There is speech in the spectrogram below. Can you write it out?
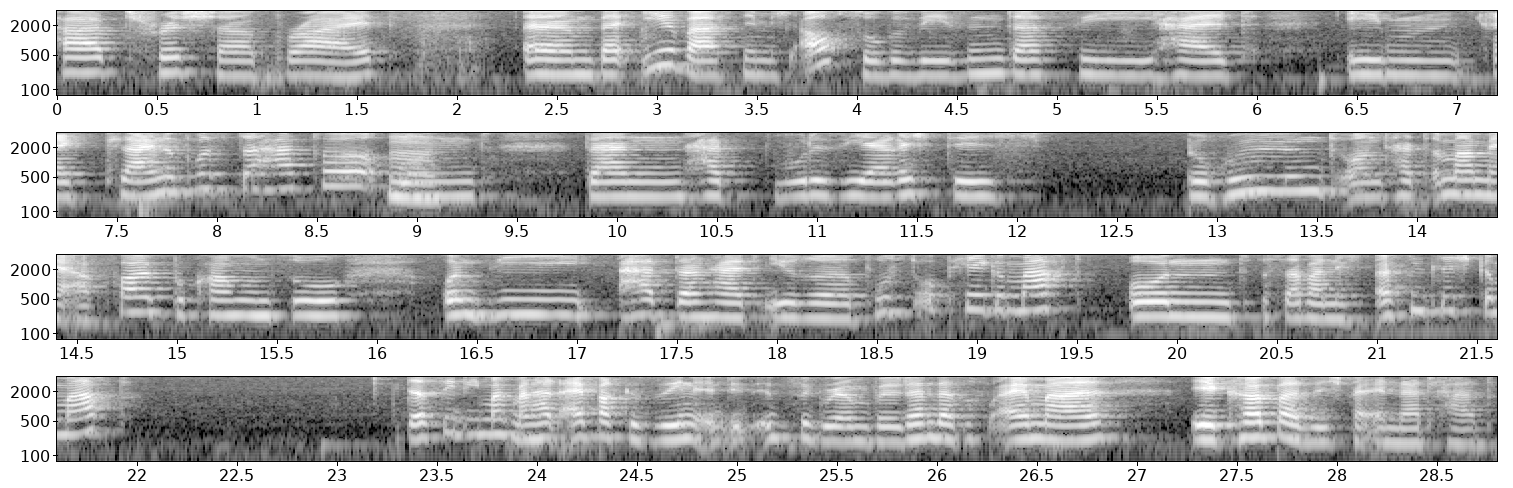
Patricia Bright. Ähm, bei ihr war es nämlich auch so gewesen, dass sie halt eben recht kleine Brüste hatte mhm. und dann hat, wurde sie ja richtig berühmt und hat immer mehr Erfolg bekommen und so. Und sie hat dann halt ihre Brust-OP gemacht und ist aber nicht öffentlich gemacht, dass sie die macht. Man hat einfach gesehen in den Instagram-Bildern, dass auf einmal ihr Körper sich verändert hat.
